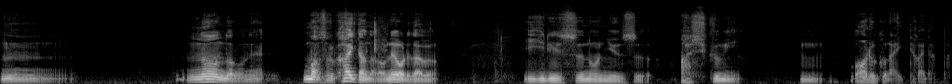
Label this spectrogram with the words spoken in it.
うん、なんだろうね。まあそれ書いたんだろうね、俺多分。イギリスのニュース、足組、うん、悪くないって書いてあった。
